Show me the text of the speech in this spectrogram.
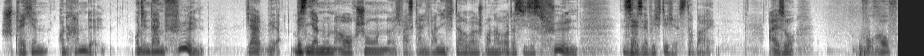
Sprechen und Handeln. Und in deinem Fühlen. Ja, wir wissen ja nun auch schon, ich weiß gar nicht, wann ich darüber gesprochen habe, aber dass dieses Fühlen sehr, sehr wichtig ist dabei. Also, worauf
